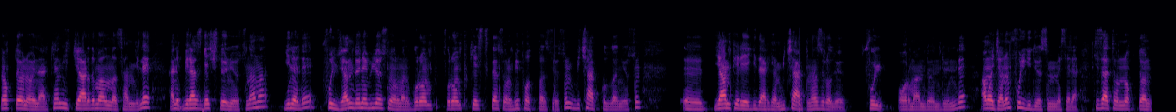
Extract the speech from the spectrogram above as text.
Nocturne oynarken hiç yardım almasan bile hani biraz geç dönüyorsun ama yine de full can dönebiliyorsun ormanı. Gromp, Gromp'u kestikten sonra bir pot basıyorsun, bir çarp kullanıyorsun. Ee, Yampiri'ye giderken bir çarpın hazır oluyor full orman döndüğünde ama canın full gidiyorsun mesela. Ki zaten Nocturne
